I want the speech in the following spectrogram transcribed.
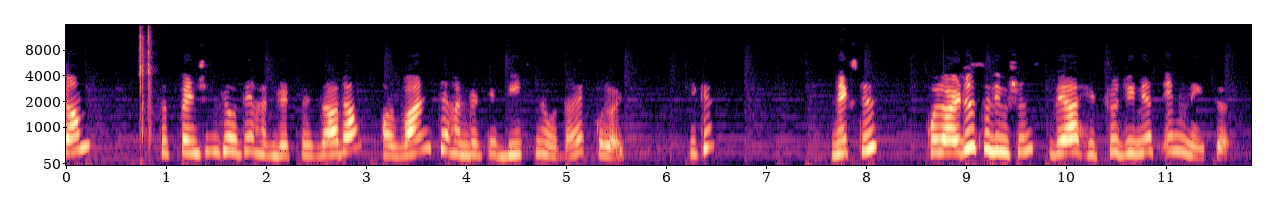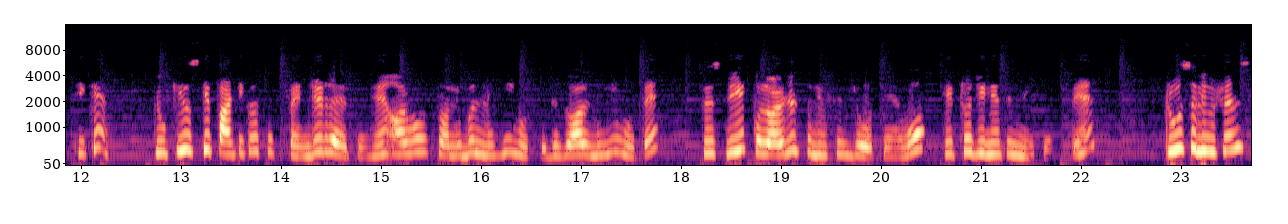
कम सस्पेंशन के होते हैं हंड्रेड से ज़्यादा और वन से हंड्रेड के बीच में होता है कोलॉइड ठीक है? Next is colloidal solution they are heterogeneous in nature ठीक है? क्योंकि उसके पार्टिकल सस्पेंडेड रहते हैं और वो सॉल्युबल नहीं होते डिसॉल्व नहीं होते तो इसलिए कोलॉइडल सॉल्यूशन जो होते हैं वो हेट्रोजीनियस इन नेचर होते हैं। ट्रू सॉल्यूशंस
